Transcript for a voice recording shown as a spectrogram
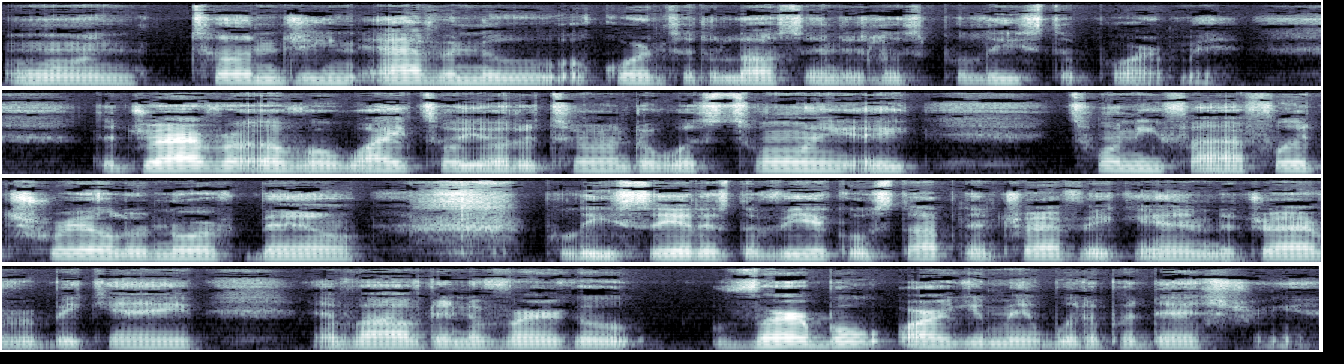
on Tujunga Avenue, according to the Los Angeles Police Department. The driver of a white Toyota Tundra was towing a 25 foot trailer northbound, police said as the vehicle stopped in traffic and the driver became involved in a verbal, verbal argument with a pedestrian.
